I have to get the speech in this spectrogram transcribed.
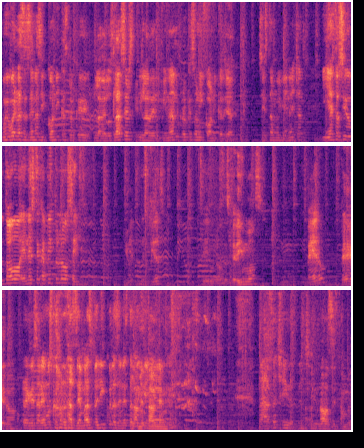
Muy buenas escenas icónicas, creo que la de los lásers y la del final creo que son icónicas ya. Sí están muy bien hechas. Y esto ha sido todo en este capítulo. Se... Sí, nos despedimos, Pero pero... regresaremos con las demás películas en esta Lamentablemente. pequeña... Nah, están chidas, están chidas. No, sí está muy...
